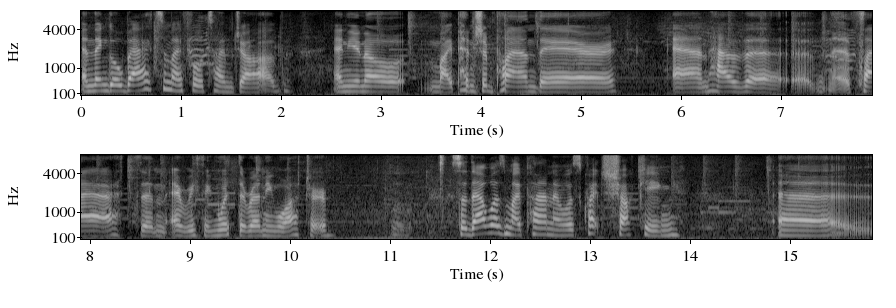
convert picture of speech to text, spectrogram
and then go back to my full-time job and you know, my pension plan there, and have a, a, flat and everything with the running water. Mm. So that was my plan. It was quite shocking. Uh,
